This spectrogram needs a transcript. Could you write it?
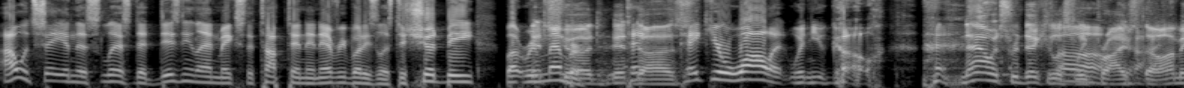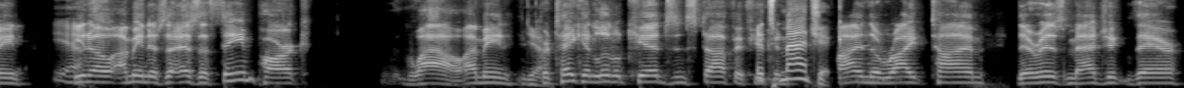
I would say in this list that Disneyland makes the top ten in everybody's list. It should be, but remember, should. It take, does. take your wallet when you go. Now it's ridiculously Oh, priced God. though. I mean, yeah, you know, I mean, as a, as a theme park, wow. I mean, Yeah. for taking little kids and stuff, if you it's can magic. find the right time, there is magic there.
